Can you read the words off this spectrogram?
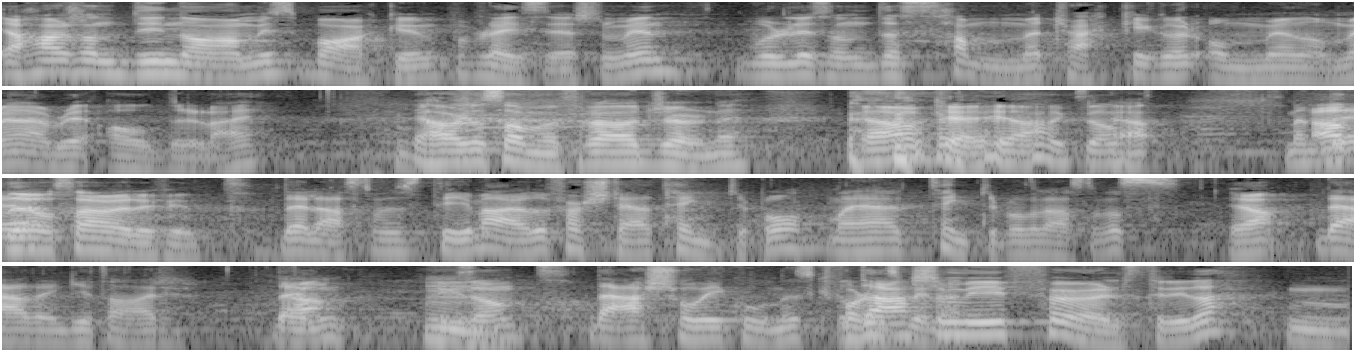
Jeg har sånn dynamisk bakgrunn på PlayStationen min, hvor liksom det samme tracket går om igjen og om igjen. Jeg blir aldri lei. Jeg har det samme fra Journey. Ja, ok, ja, ikke sant? Ja. Men ja, det, det også er veldig fint. det Last of Us-teamet er jo det første jeg tenker på når jeg tenker på The Last of Us. Ja, Det er den ja gitardelen. ikke sant? Det er så ikonisk for det det, er så mye følelser i det. Mm.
